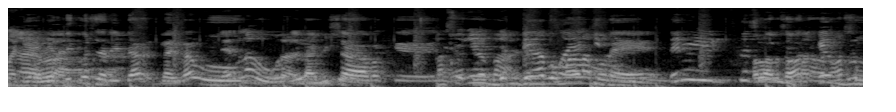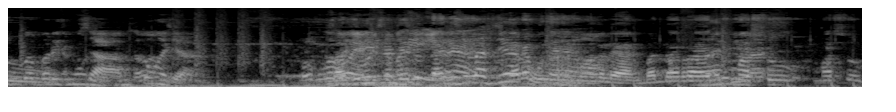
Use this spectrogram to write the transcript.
Jalur tikus dari dar- dari laut. Dari laut. Nggak bisa pakai. Maksudnya Jam- dua malam, yakin Bang. le. Jadi Kalau pesawat pakai belum masuk. buka baris Bisa. Untung aja. Kalau buka Jadi baris bisa mudik, tanya, sekarang aku tanya sama kalian, bandara itu masuk masuk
